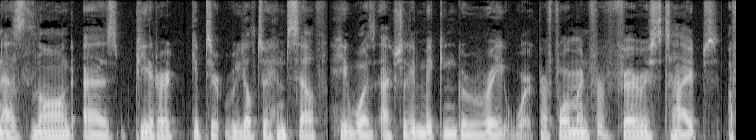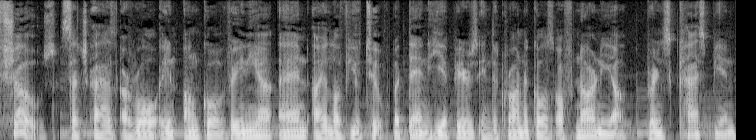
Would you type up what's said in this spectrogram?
And as long as Peter keeps it real to himself, he was actually making great work, performing for various types of shows, such as a role in Uncle Vanya and I Love You Too. But then he appears in the Chronicles of Narnia, Prince Caspian,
